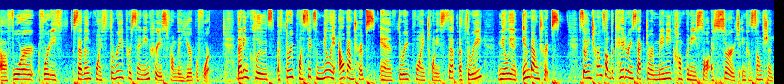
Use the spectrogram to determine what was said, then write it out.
uh, 47.3% increase from the year before. That includes 3.6 million outbound trips and 3.23 million inbound trips. So, in terms of the catering sector, many companies saw a surge in consumption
